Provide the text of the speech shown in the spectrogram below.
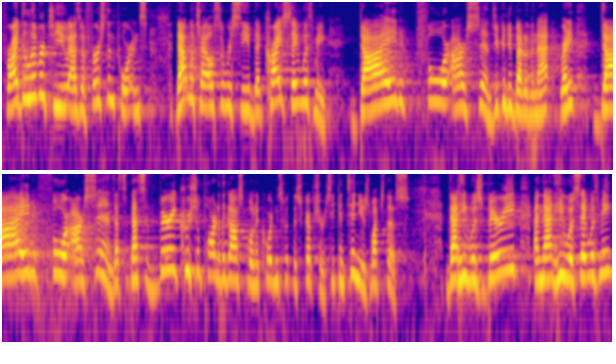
For I deliver to you as of first importance that which I also received, that Christ, say with me, died for our sins. You can do better than that. Ready? Died for our sins. That's, that's a very crucial part of the gospel in accordance with the scriptures. He continues, watch this. That he was buried and that he was, say it with me,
